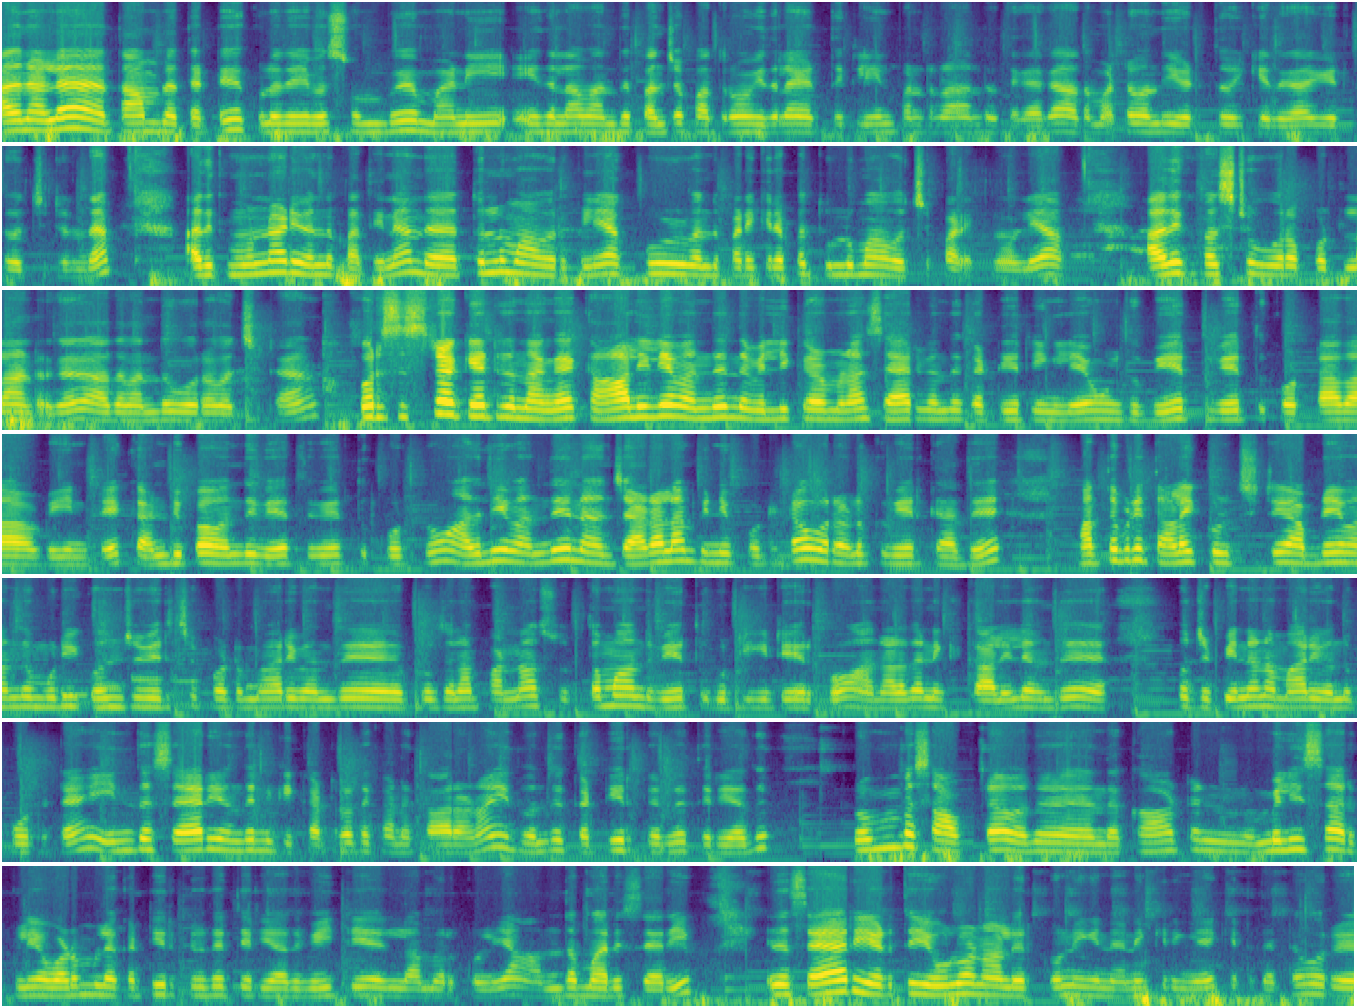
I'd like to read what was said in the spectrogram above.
அதனால் தாம்பூல குலதெய்வ சொம்பு, மணி இதெல்லாம் வந்து பஞ்சபாத்திரம் இதெல்லாம் எடுத்து க்ளீன் பண்றலான்றதுக்காக அதை மட்டும் வந்து எடுத்து வைக்கிறது வைக்கிறதுக்காக எடுத்து வச்சுட்டு இருந்தேன். அதுக்கு முன்னாடி வந்து பார்த்தீங்கன்னா, அந்த துள்ளு மாவு இருக்கு இல்லையா? கூழ் வந்து படைக்கிறப்ப துள்ளு மாவு வச்சு படைக்கணும் இல்லையா? அதுக்கு ஃபஸ்ட்டு ஊற போட்டுலான்றதுக்காக அதை வந்து ஊற வச்சுட்டேன். ஒரு சிஸ்டர் கேட்டிருந்தாங்க, "காலையிலேயே வந்து இந்த வெள்ளிக்கிழமைனா சாரி வந்து கட்டிடுறீங்களே, உங்களுக்கு வேர்த்து வேர்த்து கொட்டாதா?" அப்படின்ட்டு. கண்டிப்பாக வந்து வேர்த்து வேர்த்து கொட்டும். அதுலேயே வந்து நான் ஜடலாம் பின்னி போட்டுட்டா ஓரளவுக்கு வேர்க்காது. மற்றபடி தலை குளிச்சுட்டு அப்படியே வந்து முடி கொஞ்சம் விரிச்சு போட்ட மாதிரி வந்து பூஜைலாம் பண்ணால் சுத்தமாக வந்து வேர்த்து கொட்டிக்கிட்டே இருக்கும். அதனால தான் இன்னைக்கு காலையில் வந்து கொஞ்சம் பின்னன மாதிரி வந்து போட்டுட்டேன். இந்த சேரீ வந்து இன்னைக்கு கட்டுறதுக்கான காரணம், இது வந்து கட்டியிருக்கிறதே தெரியாது. ரொம்ப சாஃப்டாக வந்து இந்த காட்டன் மெலிசா இருக்கும் இல்லையா? உடம்புல கட்டியிருக்கிறதே தெரியாது. வெயிட்டே இல்லாமல் இருக்கும் இல்லையா? அந்த மாதிரி சாரி. இந்த சாரி எடுத்து எவ்வளோ நாள் இருக்கும்னு நீங்கள் நினைக்கிறீங்க கிட்டத்தட்ட ஒரு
